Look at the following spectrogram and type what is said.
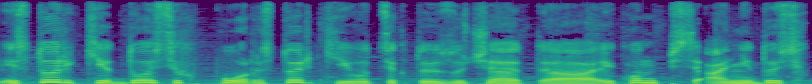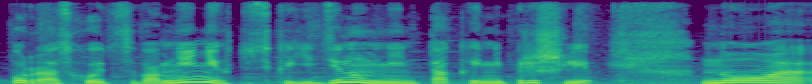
Историки до сих пор, историки, вот те, кто изучают э, иконопись, они до сих пор расходятся во мнениях, то есть к единому мнению так и не пришли. Но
